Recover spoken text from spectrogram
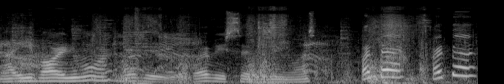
Not Evar anymore. Whatever you, whatever you said the name was. Fight back! Right back!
